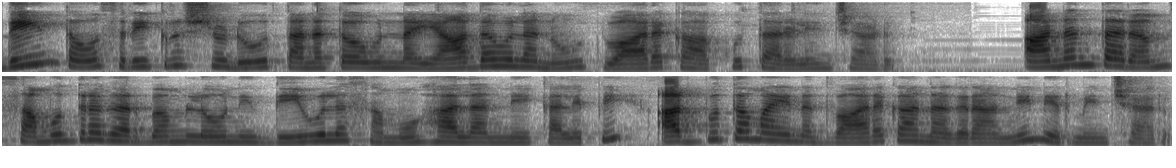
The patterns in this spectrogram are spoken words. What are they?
దీంతో శ్రీకృష్ణుడు తనతో ఉన్న యాదవులను ద్వారకాకు తరలించాడు. అనంతరం సముద్ర గర్భంలోని దీవుల సమూహాలన్నీ కలిపి అద్భుతమైన ద్వారకా నగరాన్ని నిర్మించారు.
